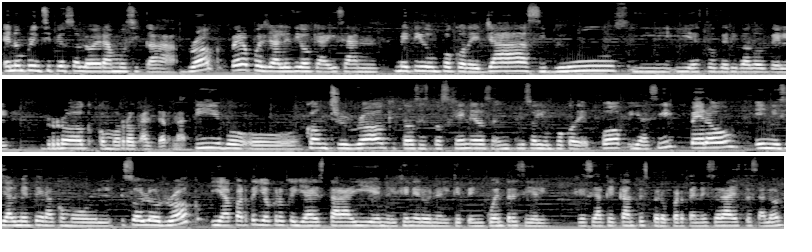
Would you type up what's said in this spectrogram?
En un principio solo era música rock, pero pues ya les digo que ahí se han metido un poco de jazz y blues y, y estos derivados del rock como rock alternativo o country rock, todos estos géneros, e incluso hay un poco de pop y así, pero inicialmente era como el solo rock y aparte yo creo que ya estar ahí en el género en el que te encuentres y el que sea que cantes pero pertenecer a este salón,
